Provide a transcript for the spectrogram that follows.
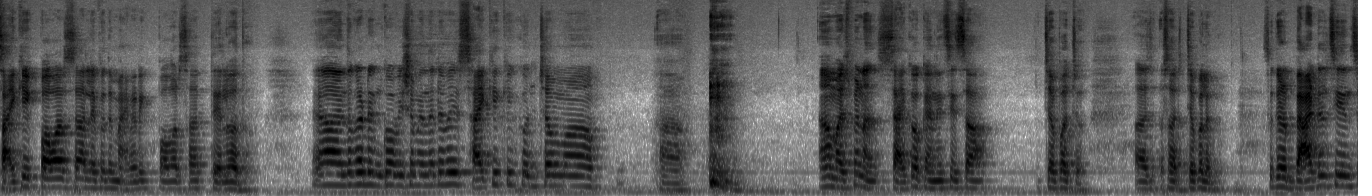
సైకిక్ పవర్సా లేకపోతే మ్యాగ్నెటిక్ పవర్సా తెలియదు ఎందుకంటే ఇంకో విషయం ఏంటంటే సైకిక్కి కొంచెం మర్చిపోయినా. సైకో కెనిసిసా చెప్పచ్చు సారీ చెప్పలేము సో ఇక్కడ బ్యాటిల్ సీన్స్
